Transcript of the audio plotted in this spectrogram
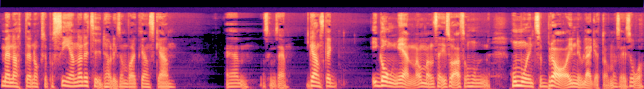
Men att den också på senare tid har liksom varit ganska, eh, vad ska man säga, ganska igång igen om man säger så. Alltså hon, hon mår inte så bra i nuläget om man säger så.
